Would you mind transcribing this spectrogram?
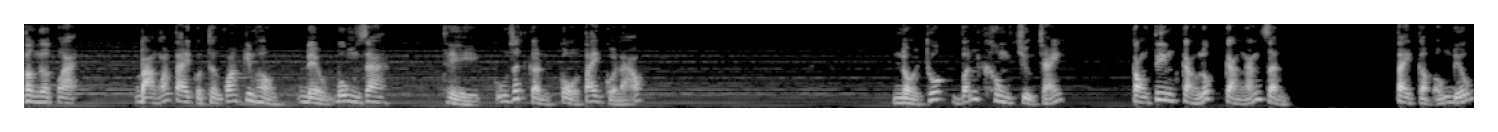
Và ngược lại, ba ngón tay của thượng quan Kim Hồng đều bung ra thì cũng rất gần cổ tay của lão. Nồi thuốc vẫn không chịu cháy, còng tim càng lúc càng ngắn dần. Tay cầm ống điếu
